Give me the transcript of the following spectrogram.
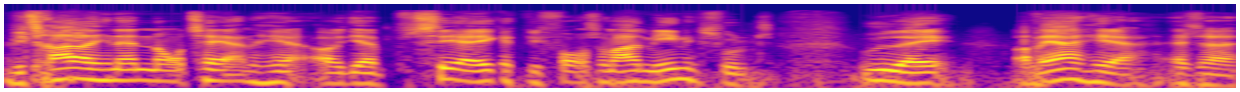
Vi træder hinanden over tæerne her, og jeg ser ikke, at vi får så meget meningsfuldt ud af at være her. Altså,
